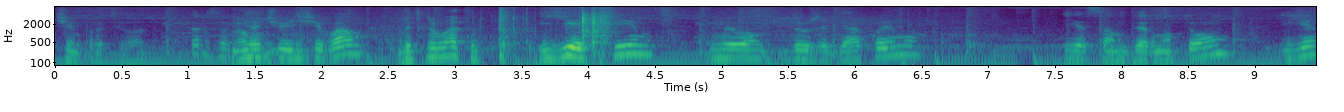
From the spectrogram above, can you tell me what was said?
чим працювати. Тепер завдячуючи вам, Відкривайте. є чим. Ми вам дуже дякуємо. Є сам дерматом, є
